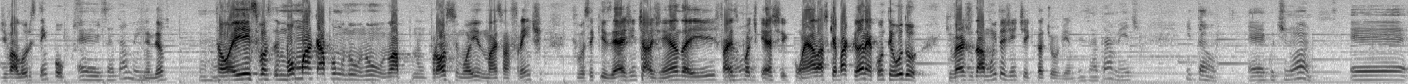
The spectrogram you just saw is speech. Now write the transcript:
de valores, tem poucos. É, exatamente. Entendeu? Uhum. Então aí, se você, vamos marcar para um, no, no, no, próximo aí, mais para frente. Se você quiser, a gente agenda e faz o um podcast com ela. Acho que é bacana, é conteúdo que vai ajudar muita gente aí que tá te ouvindo. Exatamente. Então, é, continuando, é,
